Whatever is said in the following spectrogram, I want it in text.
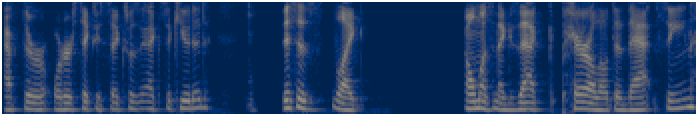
after Order 66 was executed. This is like almost an exact parallel to that scene.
